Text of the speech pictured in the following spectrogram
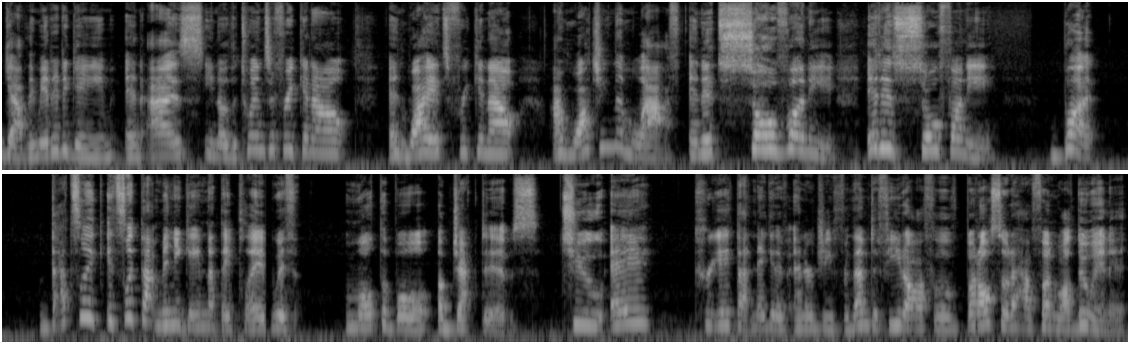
yeah, they made it a game and as, you know, the twins are freaking out and Wyatt's freaking out, I'm watching them laugh and it's so funny. It is so funny. But that's like it's like that mini game that they play with multiple objectives to a create that negative energy for them to feed off of but also to have fun while doing it.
